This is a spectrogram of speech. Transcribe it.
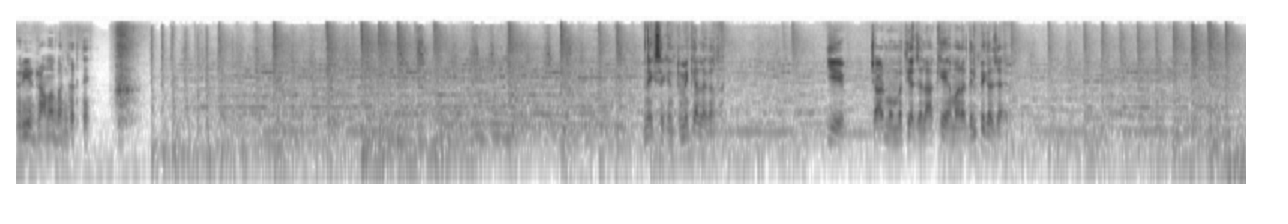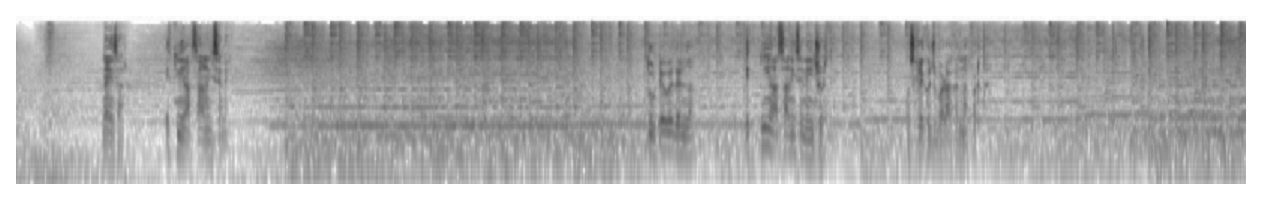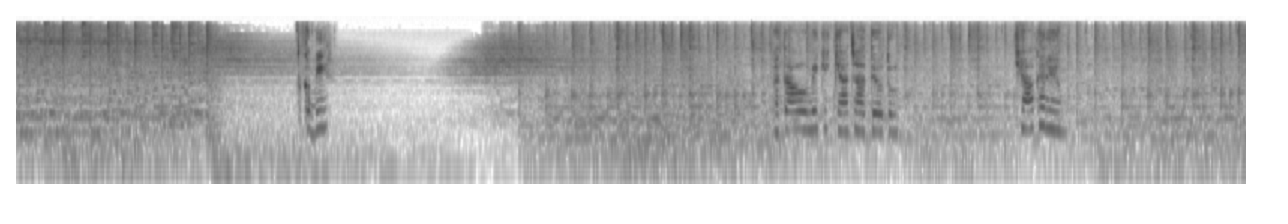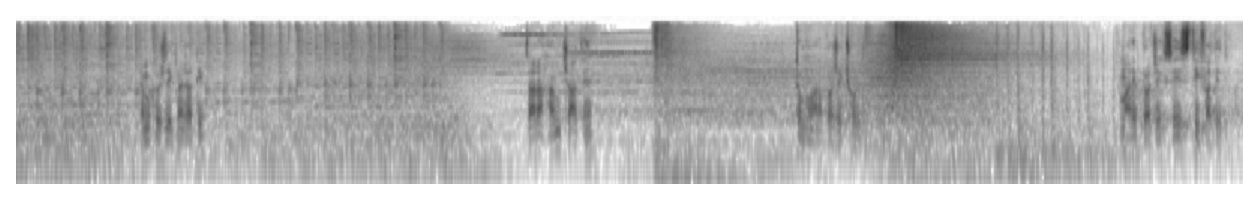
फिर ये ड्रामा बंद करते एक सेकंड तुम्हें क्या लगा था? ये चार मोमबत्तियाँ जला के हमारा दिल पिघल जाएगा? नहीं सर, इतनी आसानी से नहीं। टूटे हुए दिल ना, इतनी आसानी से नहीं जुड़ते। उसके लिए कुछ बड़ा करना पड़ता है। कबीर। बताओ हमें कि क्या चाहते हो तुम? क्या करें हम हमें खुश देखना चाहती है? सारा हम चाहते हैं तुम हमारा प्रोजेक्ट छोड़ दो। हमारे प्रोजेक्ट से इस्तीफा दे दो।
